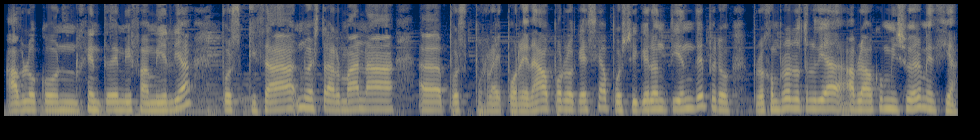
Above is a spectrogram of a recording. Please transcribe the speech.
hablo con gente de mi familia, pues quizá nuestra hermana, uh, pues por, la, por edad o por lo que sea, pues sí que lo entiende, pero por ejemplo el otro día hablaba con mi suegra y me decía,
